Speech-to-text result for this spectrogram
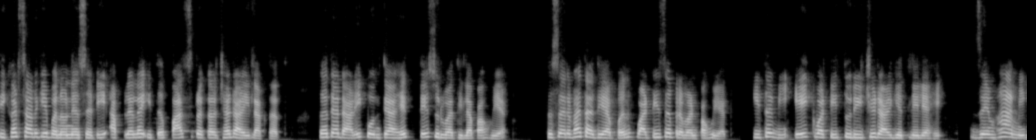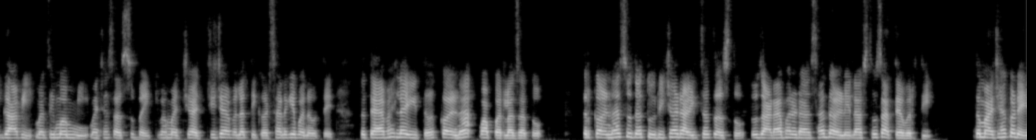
तिखट साडगे बनवण्यासाठी आपल्याला इथं पाच प्रकारच्या डाळी लागतात. तर त्या डाळी कोणत्या आहेत ते सुरुवातीला पाहूया. तर सर्वात आधी आपण वाटीचं प्रमाण पाहूयात. इथं मी एक वाटी तुरीची डाळ घेतलेली आहे. जेव्हा आम्ही गावी माझी मम्मी माझ्या सासूबाई किंवा माझी आजी ज्या वेळेला तिखट सांडगे बनवते तर त्यावेळेला इथं कळणा वापरला जातो. तर कळणा सुद्धा तुरीच्या डाळीचाच असतो. तो जाडाभरडा असा दळलेला असतो जात्यावरती तर माझ्याकडे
